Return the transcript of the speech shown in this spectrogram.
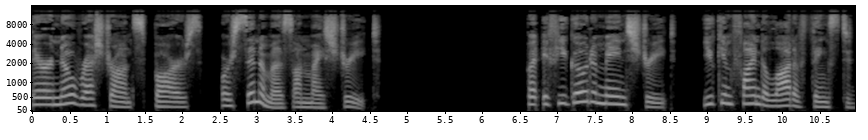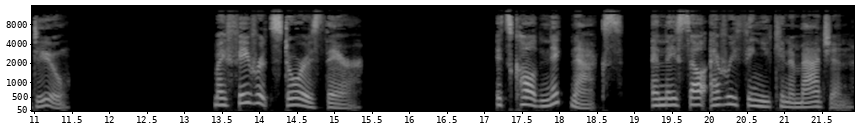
There are no restaurants, bars, or cinemas on my street. But if you go to Main Street, you can find a lot of things to do. My favorite store is there. It's called Knickknacks, and they sell everything you can imagine.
